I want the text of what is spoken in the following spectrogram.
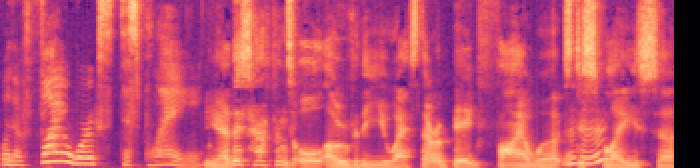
with a fireworks display. Yeah, this happens all over the US. There are big fireworks mm -hmm. displays. Uh,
